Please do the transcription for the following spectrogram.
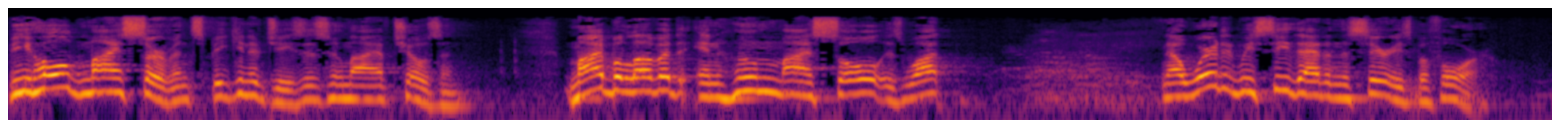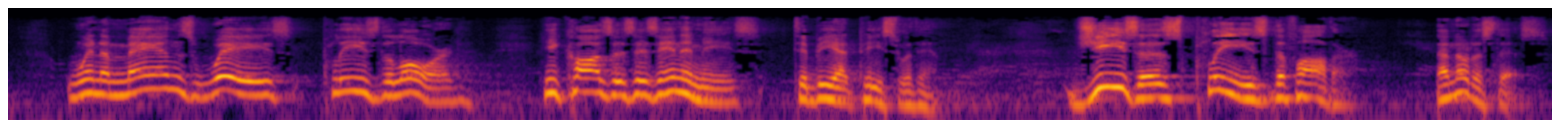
Behold, my servant, speaking of Jesus, whom I have chosen, my beloved, in whom my soul is what? Now, where did we see that in the series before? When a man's ways please the Lord, he causes his enemies to be at peace with him. Jesus pleased the Father. Now, notice this.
